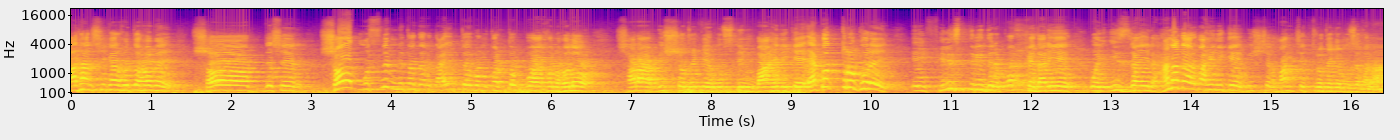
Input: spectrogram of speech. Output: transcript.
বাধার শিকার হতে হবে। সব দেশের সব মুসলিম নেতাদের দায়িত্ব এবং কর্তব্য এখন হলো সারা বিশ্ব থেকে মুসলিম বাহিনীকে একত্র করে এই ফিলিস্তিনিদের পক্ষে দাঁড়িয়ে ওই ইসরায়েল হানাদার বাহিনীকে বিশ্বের মানচিত্র থেকে মুছে ফেলা।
